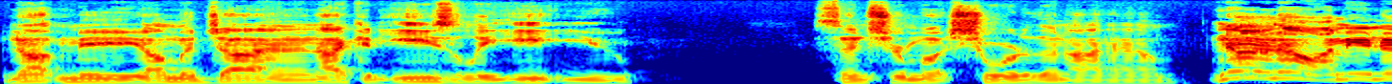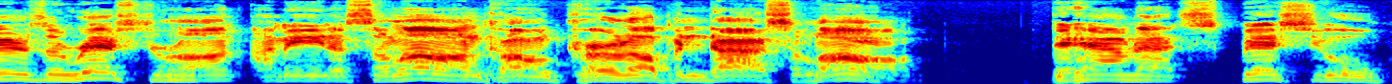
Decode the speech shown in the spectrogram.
Not me. I'm a giant and I could easily eat you. Since you're much shorter than I am. No, no, no. I mean, there's a restaurant, I mean, a salon called Curl Up and Die Salon. They have that special.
